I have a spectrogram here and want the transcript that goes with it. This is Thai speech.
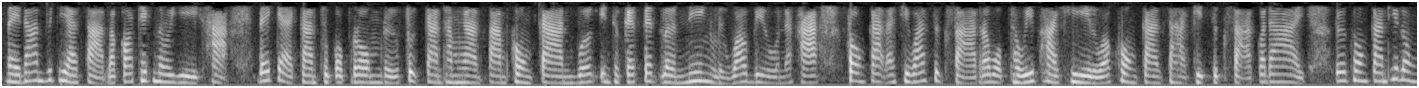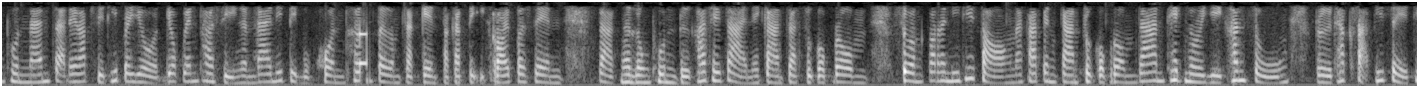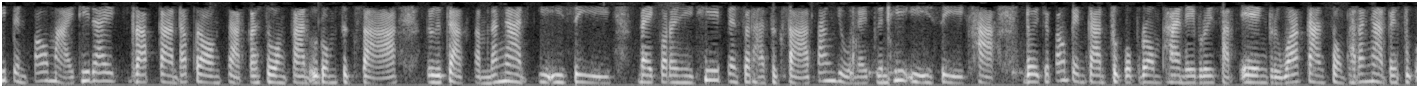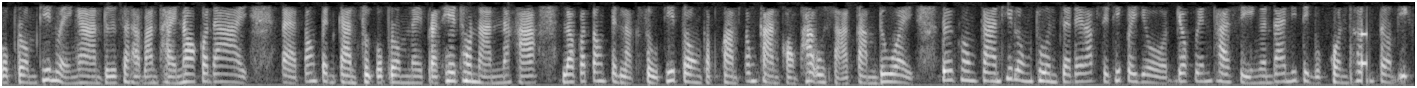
ในด้านวิทยาศาสตร์ แล้วก็เทคโนโลยีค่ะ ได้แก่การฝึกอบรม หรือฝึกการทำงานตามโครงการ Work Integrated Learning หรือว่า WIL นะคะ โครงการอาชีวศึกษาระบบทวิภาคี หรือว่าโครงการสหกิจศึกษาก็ได้ โดยโครงการที่ลงทุนนั้นจะได้รับสิทธิประโยชน์ ยกเว้นภาษีเงินได้นิติบุคคล เพิ่มเติมจากเกณฑ์ปกติอีกร้อยเปอร์เซ็นจากเงินลงทุนหรือค่าใช้จ่ายในการจัดฝึกอบรม ส่วนกรณีที่สองนะคะ เป็นการฝึกอบรมด้านเทคโนโลยีขั้นสูง หรือทักษะพิเศษที่เป็นเป้าหมายที่ได้รับการรับรองจากกระทรวงการอุดมศึกษา หรือจากสำนักงงาน EEC ในกรณีที่เป็นสถานศึกษาตั้งอยู่ในพื้นที่ EEC ค่ะ โดยจะต้องเป็นการฝึกอบรมภายในบริษัทเอง หรือว่าการส่งพนักงานไปฝึกอบรมที่หน่วยงาน หรือสถาบันภายนอกก็ได้แต่ต้องเป็นการฝึกอบรมในประเทศเท่านั้นนะคะ แล้วก็ต้องเป็นหลักสูตรที่ตรงกับความต้องการของภาคอุตสาหกรรมด้วย โดยโครงการที่ลงทุนจะได้รับสิทธิประโยชน์ ยกเว้นภาษีเงินได้นิติบุคคลเพิ่มเติมอีก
